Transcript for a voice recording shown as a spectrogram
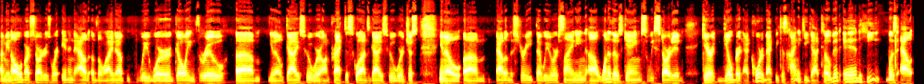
I mean, all of our starters were in and out of the lineup. We were going through um, you know, guys who were on practice squads, guys who were just, you know, um, out on the street that we were signing. Uh, one of those games, we started Garrett Gilbert at quarterback because Heinicke got COVID and he was out.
